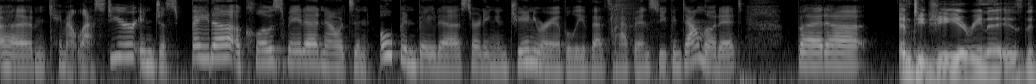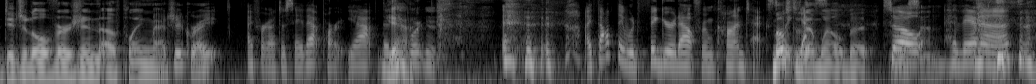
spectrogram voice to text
um, came out last year in just beta, a closed beta. Now it's an open beta starting in January, I believe that's happened. So you can download it. But uh, MTG Arena is the digital version of playing Magic, right? I forgot to say that part. Yeah, that's Yeah. important. I thought they would figure it out from context. Most but of them will, but So Listen. Havana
